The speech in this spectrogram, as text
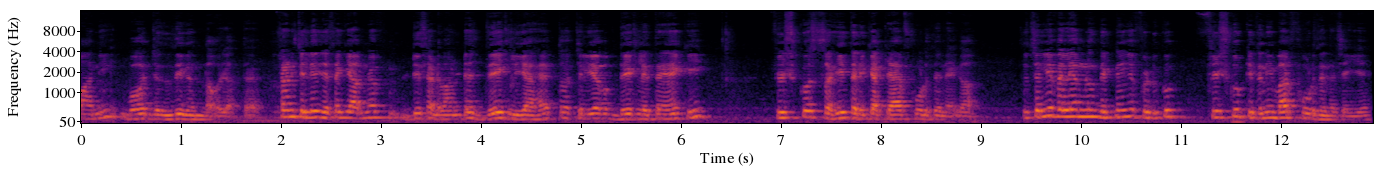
पानी बहुत जल्दी गंदा हो जाता है। फ्रेंड चलिए, जैसे कि आपने डिसएडवांटेज देख लिया है तो चलिए अब देख लेते हैं कि फ़िश को सही तरीका क्या है फ़ूड देने का। तो चलिए, पहले हम लोग देखते हैं कि फ़िश को फ़िश को कितनी बार फ़ूड देना चाहिए।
